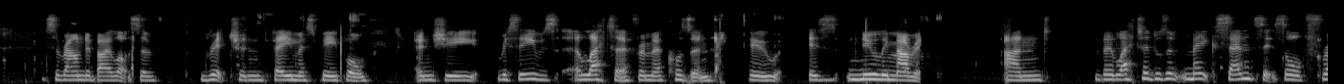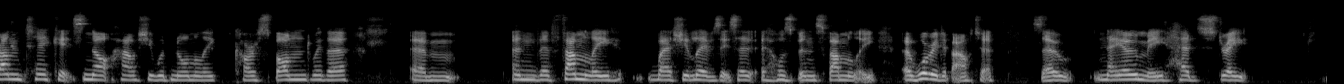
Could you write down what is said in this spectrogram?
surrounded by lots of rich and famous people. And she receives a letter from her cousin who is newly married, and the letter doesn't make sense. It's all frantic. It's not how she would normally correspond with her. Um, and the family where she lives, it's a, a husband's family, are worried about her. So Naomi heads straight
